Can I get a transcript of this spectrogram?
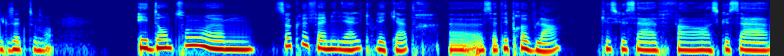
exactement. Et dans ton socle familial tous les quatre, cette épreuve là, Qu'est-ce que ça a fait Est-ce que ça a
